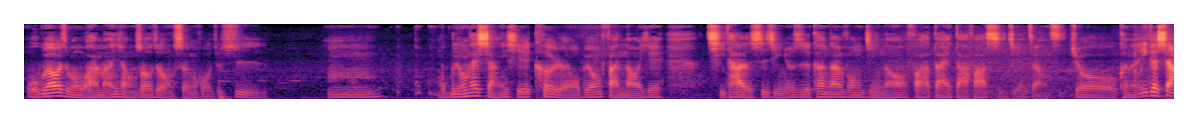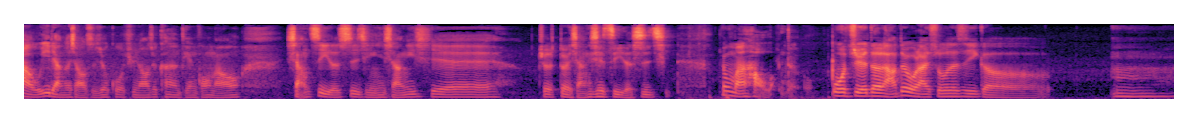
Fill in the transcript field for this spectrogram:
我不知道为什么，我还蛮享受这种生活，就是嗯，我不用再想一些客人，我不用烦恼一些其他的事情，就是看看风景，然后发呆打发时间这样子，就可能一个下午一两个小时就过去，然后就看着天空，然后想自己的事情，想一些。就对，想一些自己的事情，就蛮好玩的。我觉得啦，对我来说，这是一个，嗯，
